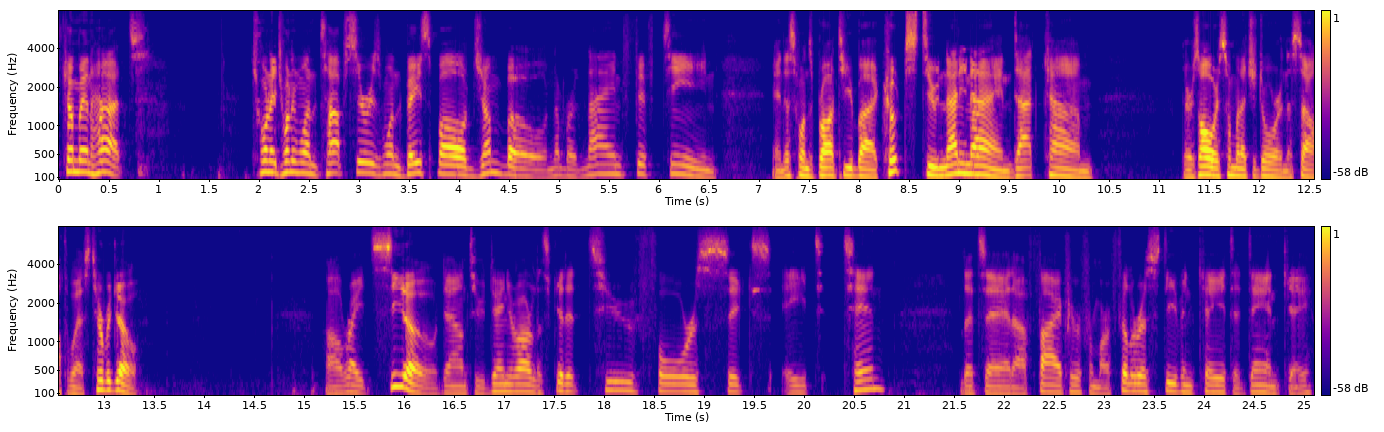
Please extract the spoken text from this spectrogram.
come in hot. 2021 Topps Series 1 Baseball Jumbo, number 915. And this one's brought to you by Cooks299.com. There's always someone at your door in the Southwest. Here we go. All right, CO down to Daniel R. Let's get it. Two, four, six, eight, ten. Let's add uh, five here from our fillerist, Stephen K. to Dan K.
